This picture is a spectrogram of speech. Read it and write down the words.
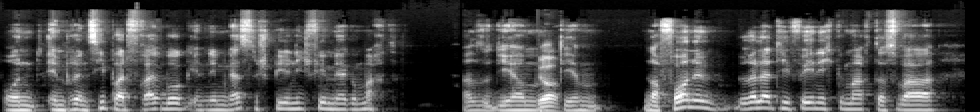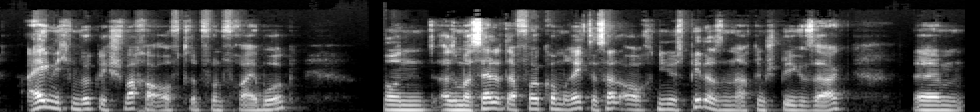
Und im Prinzip hat Freiburg in dem ganzen Spiel nicht viel mehr gemacht. Also die haben, ja. die haben nach vorne relativ wenig gemacht. Das war eigentlich ein wirklich schwacher Auftritt von Freiburg. Und also Marcel hat da vollkommen recht, das hat auch Nils Petersen nach dem Spiel gesagt. Ähm,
